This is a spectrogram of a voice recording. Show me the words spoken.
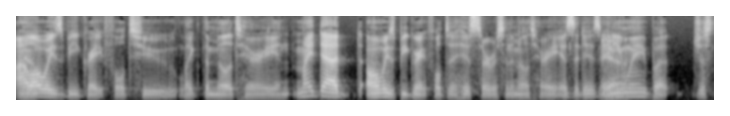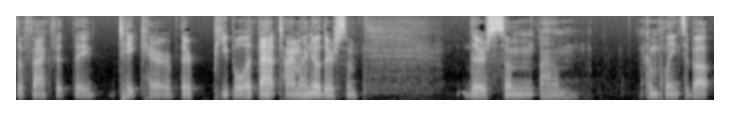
I'll Yeah. always be grateful to like the military, and my dad always be grateful to his service in the military as it is Yeah. anyway. But just the fact that they take care of their people at that time, I know there's some there's some um, complaints about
